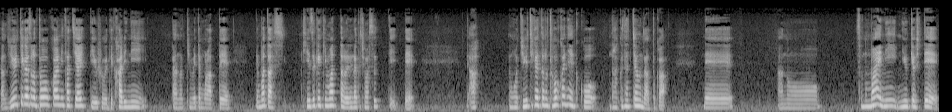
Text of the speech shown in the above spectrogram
あの11月の10日に立ち会いっていう風で仮にあの決めてもらってでまた日付決まったら連絡しますって言ってであもう11月の10日にはここなくなっちゃうんだとかであのー、その前に入居して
